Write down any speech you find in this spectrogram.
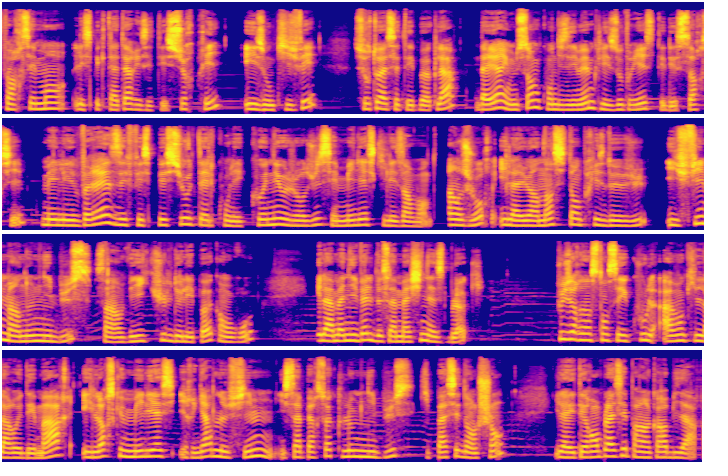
Forcément, les spectateurs, ils étaient surpris et ils ont kiffé, surtout à cette époque-là. D'ailleurs, il me semble qu'on disait même que les ouvriers c'était des sorciers. Mais les vrais effets spéciaux tels qu'on les connaît aujourd'hui, c'est Méliès qui les invente. Un jour, il a eu un incident de prise de vue. Il filme un omnibus, c'est un véhicule de l'époque en gros, et la manivelle de sa machine elle se bloque. Plusieurs instants s'écoulent avant qu'il la redémarre, et lorsque Méliès y regarde le film, il s'aperçoit que l'omnibus qui passait dans le champ, il a été remplacé par un corbillard.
